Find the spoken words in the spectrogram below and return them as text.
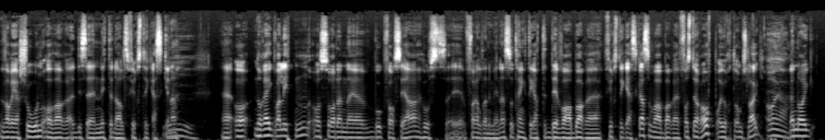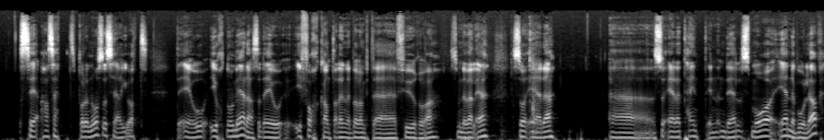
variasjon over disse Nittedals fyrstikkeskene. Eh, og når jeg var liten og så denne bokforsida hos eh, foreldrene mine, så tenkte jeg at det var bare fyrstikkeska som var bare forstørra opp og gjort omslag. Oh, ja. Men når jeg se, har sett på det nå, så ser jeg jo at det er jo gjort noe med det. Så det er jo i forkant av denne berømte furua, som det vel er, så er det eh, Så er det tegnet inn en del små eneboliger.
